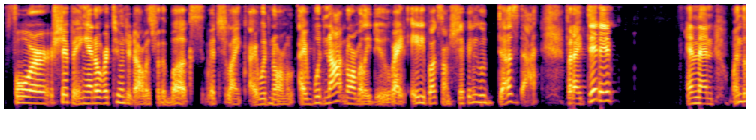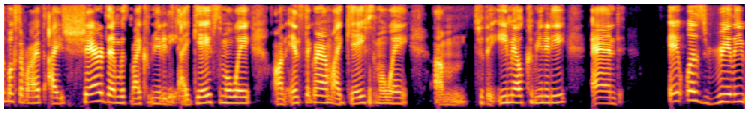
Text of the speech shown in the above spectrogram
for shipping and over $200 for the books, which like I would normal I would not normally do, right? 80 bucks on shipping, who does that? But I did it. And then when the books arrived, I shared them with my community. I gave some away on Instagram. I gave some away um, to the email community. And it was really,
